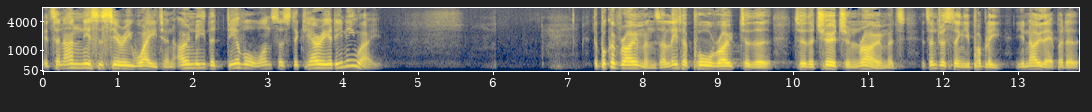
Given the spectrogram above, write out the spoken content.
It's an unnecessary weight, and only the devil wants us to carry it anyway. The book of Romans, a letter Paul wrote to the, to the church in Rome. It's, it's interesting, you probably you know that, but uh,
